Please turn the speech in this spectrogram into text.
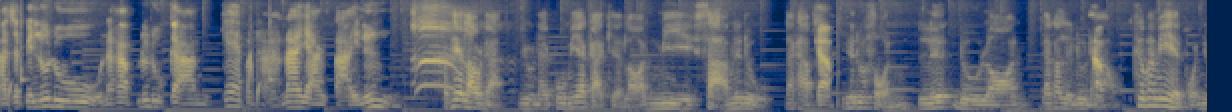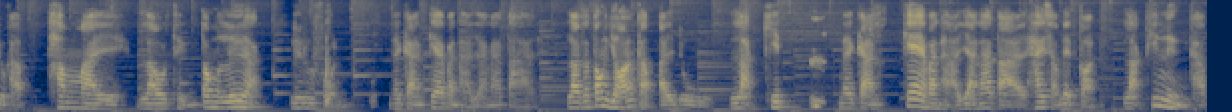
อาจจะเป็นฤดูนะครับ ฤดูการแก้ปัญหาหน้ายางตายนึ่ง ประเทศเราเนี่ยอยู่ในภูมิอากาศเขตร้อนมี 3 ฤดูนะครับครับฤดูฝนฤดูร้อนแล้วก็ฤดูหครันาวบคือมันมีเหตุผลอยู่ครับทำไมเราถึงต้องเลือกฤดูฝนในการแก้ปัญหายางหน้าตาย เราจะต้องย้อนกลับไปดูหลักคิดในการแก้ปัญหายางหน้าตายให้สำเร็จก่อนหลักที่หนึ่งครับ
